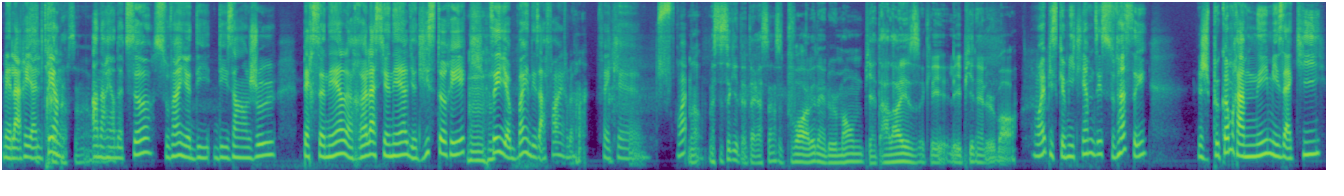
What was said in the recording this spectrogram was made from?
mais la réalité en arrière de ça, souvent, il y a des, des enjeux personnels, relationnels, il y a de l'historique, Mhm. tu sais, il y a bien des affaires, là. Fait que, Non, mais c'est ça qui est intéressant, c'est de pouvoir aller dans les deux mondes puis être à l'aise avec les, les pieds dans les deux bords. ouais, puis ce que mes clients me disent souvent, c'est je peux comme ramener mes acquis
